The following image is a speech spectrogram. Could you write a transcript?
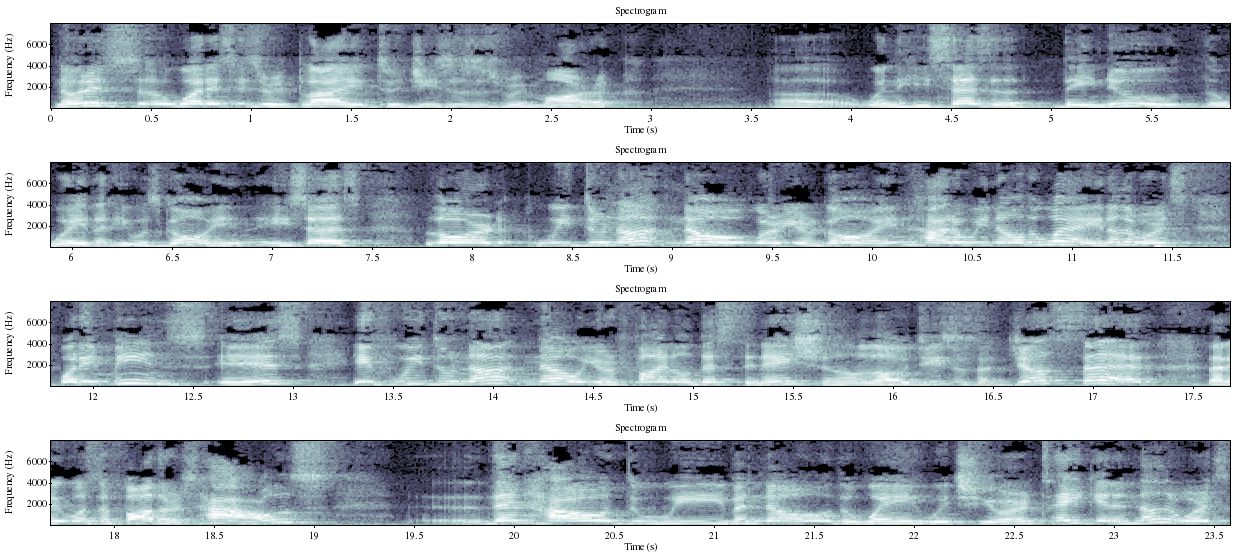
Notice uh, what is his reply to Jesus' remark uh, when he says that they knew the way that he was going, he says, Lord, we do not know where you're going. How do we know the way? In other words, what he means is if we do not know your final destination, although Jesus had just said that it was the Father's house, then how do we even know the way which you're taking? In other words,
